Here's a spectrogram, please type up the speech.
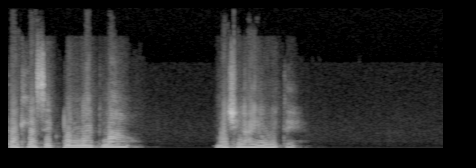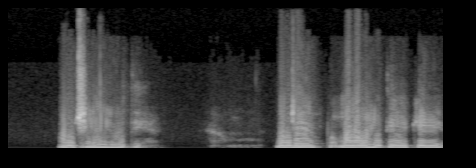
त्यातलाच एक पुण्यात्मा माझी आई होते. आमची आई होते. म्हणजे मला माहिती आहे की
